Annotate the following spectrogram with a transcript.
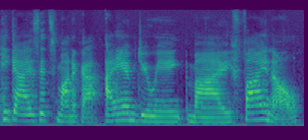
Hey guys, it's Monika. I am doing my final,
